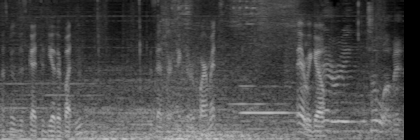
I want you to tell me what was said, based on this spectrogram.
Let's move this guy to the other button. Because that's our exit requirement. There we go. Preparing to love it.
